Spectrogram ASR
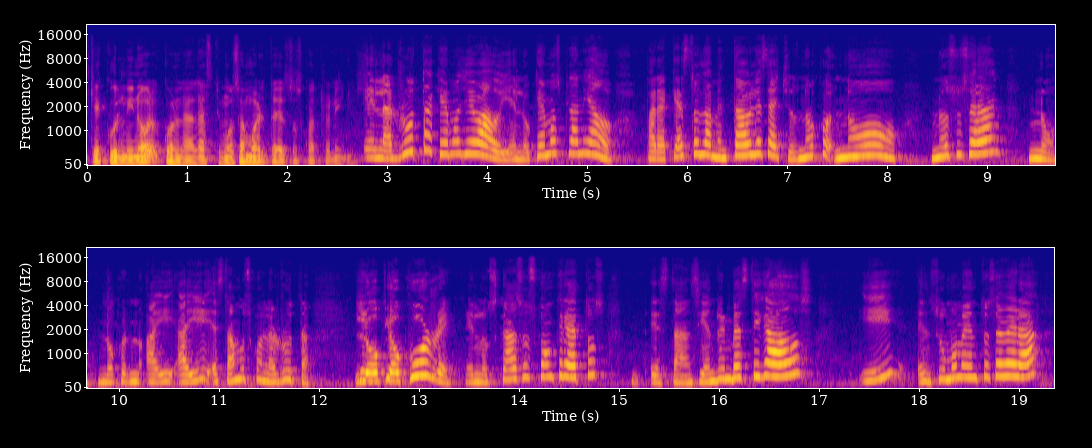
que culminó con la lastimosa muerte de estos cuatro niños. En la ruta que hemos llevado y en lo que hemos planeado para que estos lamentables hechos no, no, no sucedan, no, no, ahí, ahí estamos con la ruta. Lo que ocurre en los casos concretos están siendo investigados y en su momento se verá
